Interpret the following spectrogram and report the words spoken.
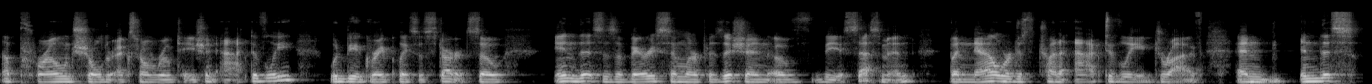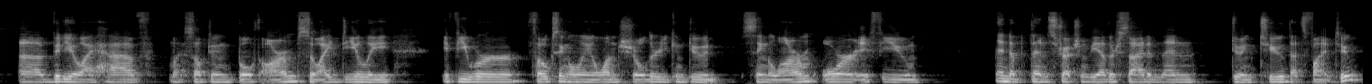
a prone shoulder external rotation actively would be a great place to start. So in this is a very similar position of the assessment, but now we're just trying to actively drive. And in this uh, video, I have myself doing both arms. So ideally, if you were focusing only on one shoulder, you can do it single arm, or if you end up then stretching the other side and then doing two, that's fine too.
